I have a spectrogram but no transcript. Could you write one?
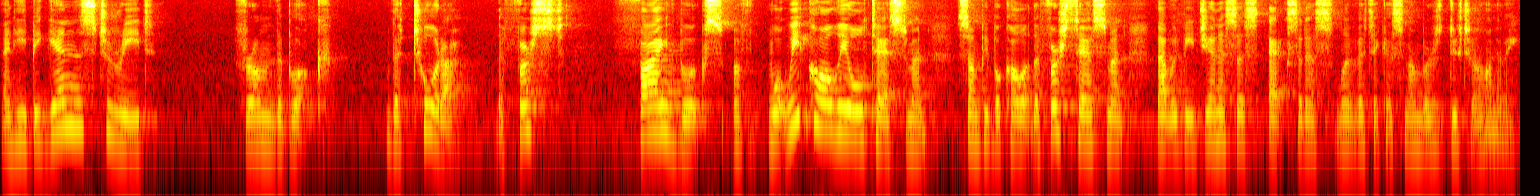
and he begins to read from the book, the Torah, the first five books of what we call the Old Testament. Some people call it the First Testament. That would be Genesis, Exodus, Leviticus, Numbers, Deuteronomy.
